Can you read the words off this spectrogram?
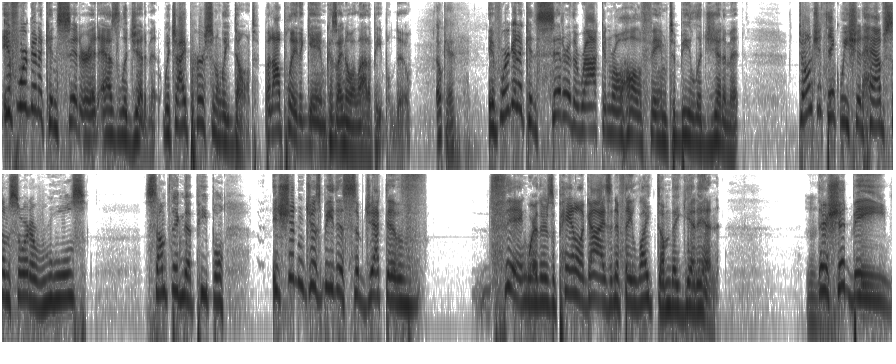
if we're going to consider it as legitimate, which I personally don't, but I'll play the game because I know a lot of people do. Okay. If we're going to consider the Rock and Roll Hall of Fame to be legitimate, don't you think we should have some sort of rules? Something that people. It shouldn't just be this subjective thing where there's a panel of guys and if they liked them, they get in. Mm-hmm. There should be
